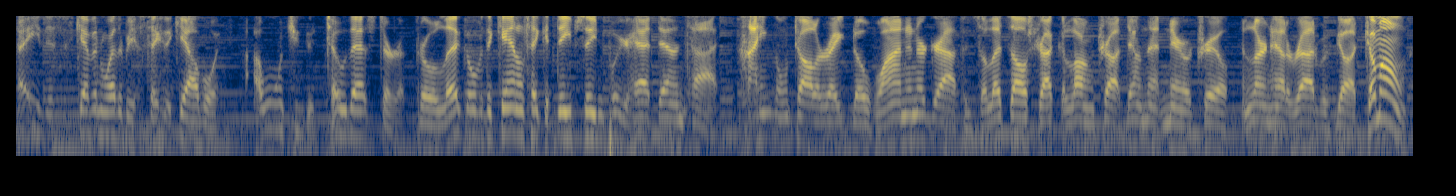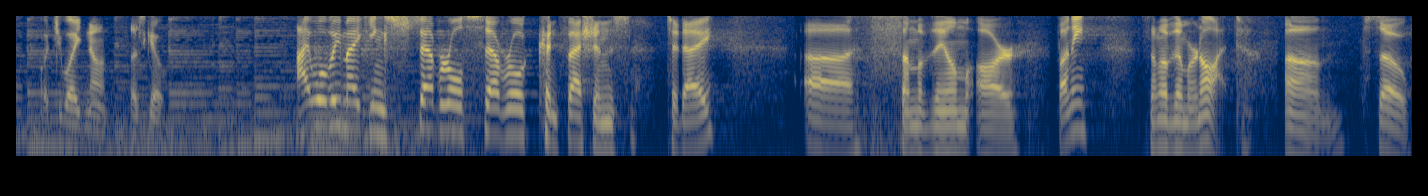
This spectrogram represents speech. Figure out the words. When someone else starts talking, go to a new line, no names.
Hey, this is Kevin Weatherby, Say the Cowboy. I want you to toe that stirrup, throw a leg over the cantle, take a deep seat, and put your hat down tight. I ain't gonna tolerate no whining or griping, so let's all strike a long trot down that narrow trail and learn how to ride with God. Come on! What you waiting on? Let's go.
I will be making several, several confessions today. Uh, some of them are funny, some of them are not. Um, so,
